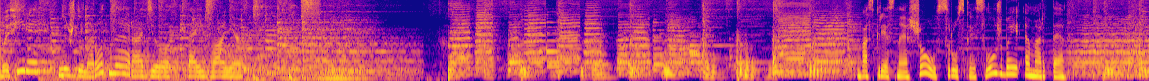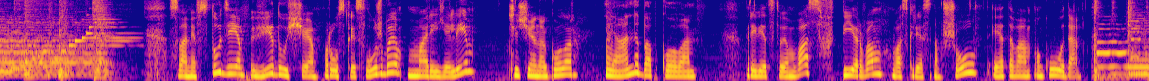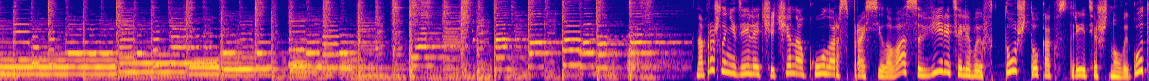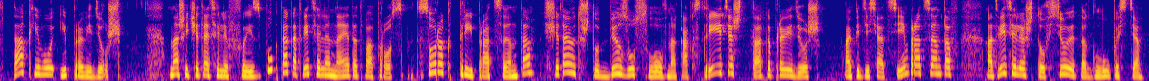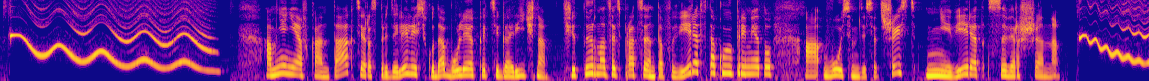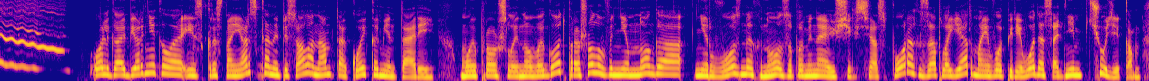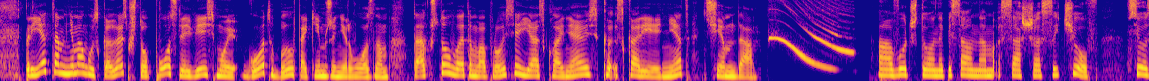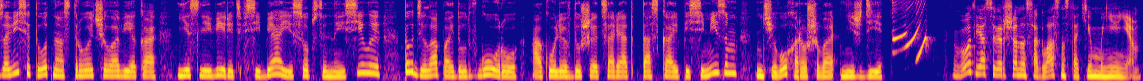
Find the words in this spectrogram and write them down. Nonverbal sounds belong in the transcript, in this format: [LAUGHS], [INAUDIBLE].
В эфире Международное радио Тайваня. Воскресное шоу с русской службой МРТ. С вами в студии ведущая русской службы Мария Ли, Чечена Колор и Анна Бабкова. Приветствуем вас в первом воскресном шоу этого года. На прошлой неделе Чечена Кулар спросила вас, верите ли вы в то, что как встретишь Новый год, так его и проведешь. Наши читатели в Facebook так ответили на этот вопрос. 43% считают, что безусловно, как встретишь, так и проведешь. А 57% ответили, что все это глупости. А мнения ВКонтакте распределились куда более категорично. 14% верят в такую примету, а 86% не верят совершенно. Ольга Аберникова из Красноярска написала нам такой комментарий. «Мой прошлый Новый год прошел в немного нервозных, но запоминающихся спорах за плагиат моего перевода с одним чудиком. При этом не могу сказать, что после весь мой год был таким же нервозным. Так что в этом вопросе я склоняюсь к скорее нет, чем да». А вот что написал нам Саша Сычев – все зависит от настроя человека. Если верить в себя и собственные силы, то дела пойдут в гору, а коли в душе царят тоска и пессимизм, ничего хорошего не жди. Вот я совершенно согласна с таким мнением.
